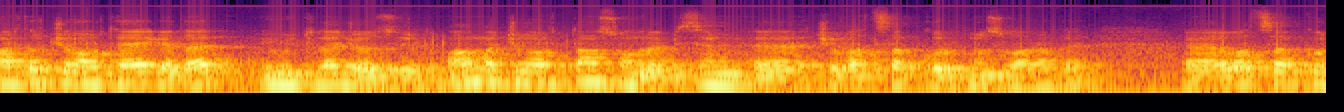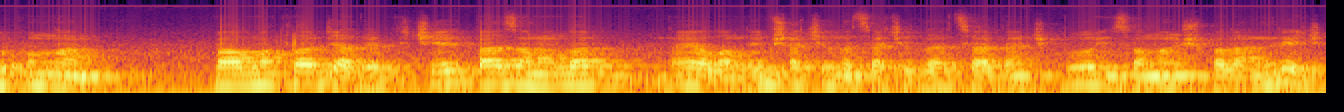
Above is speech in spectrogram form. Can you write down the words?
artıq günortaya qədər ümidlə gözləyirdim. Amma günortadan sonra bizim ki, WhatsApp qrupumuz vardı. WhatsApp qrupundan məlumatlar gəlirdi ki, bəzən onlar nə yalan deyim, şəkil də çəkirlər içəridən ki, bu insandan şübhələnirik,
